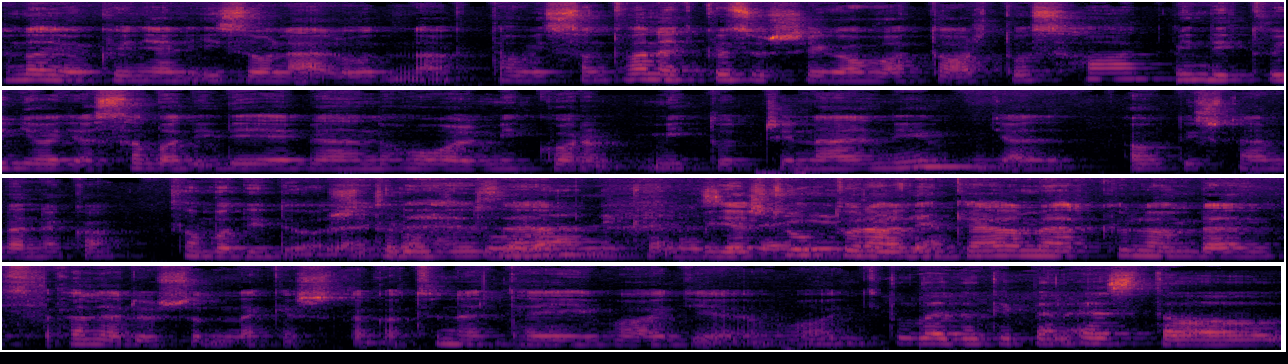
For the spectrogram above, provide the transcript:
nagyon könnyen izolálódnak. Ha viszont van egy közösség, ahol tartozhat, mindig tudja, hogy a szabadidejében hol, mikor mit tud csinálni. Ugye autista embernek a szabadidő a legnehezebb. Kell Ugye strukturálni igen. kell, mert különben felerősödnek esetleg a tünetei, vagy, vagy... Tulajdonképpen ezt a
